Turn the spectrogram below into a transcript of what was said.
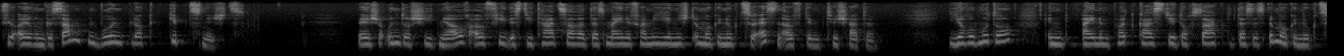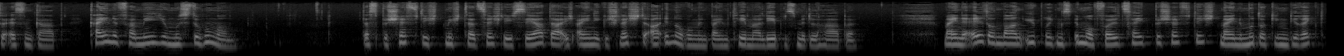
Für euren gesamten Wohnblock gibt's nichts. Welcher Unterschied mir auch auffiel, ist die Tatsache, dass meine Familie nicht immer genug zu essen auf dem Tisch hatte. Ihre Mutter in einem Podcast jedoch sagte, dass es immer genug zu essen gab. Keine Familie musste hungern. Das beschäftigt mich tatsächlich sehr, da ich einige schlechte Erinnerungen beim Thema Lebensmittel habe. Meine Eltern waren übrigens immer Vollzeit beschäftigt, meine Mutter ging direkt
